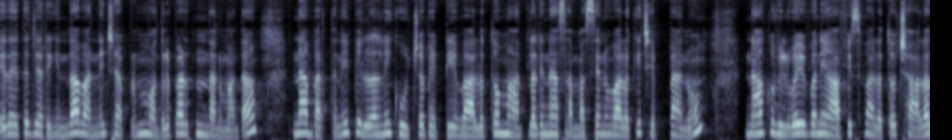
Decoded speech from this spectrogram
ఏదైతే జరిగిందో అవన్నీ చెప్పడం మొదలు పెడుతుందనమాట నా భర్తని పిల్లల్ని కూర్చోబెట్టి వాళ్ళతో మాట్లాడి నా సమస్యను వాళ్ళకి చెప్పాను. నాకు విలువ ఇవ్వని ఆఫీస్ వాళ్ళతో చాలా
